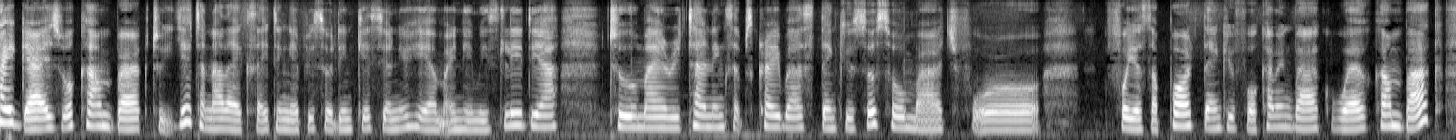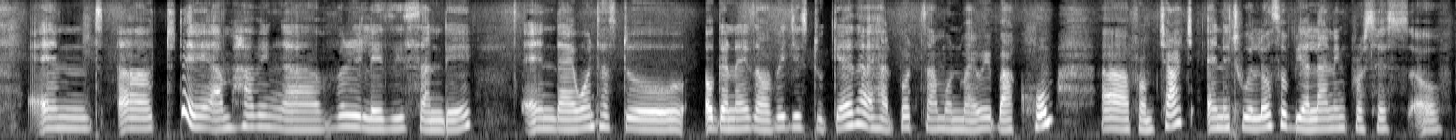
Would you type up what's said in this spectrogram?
Hi guys, welcome back to yet another exciting episode. In case you're new here, my name is Lydia. To my returning subscribers, thank you so so much for for your support. Thank you for coming back. Welcome back. And uh, today I'm having a very lazy Sunday and I want us to organize our veggies together. I had bought some on my way back home uh, from church, and it will also be a learning process of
